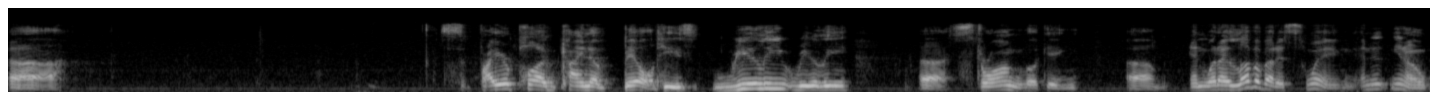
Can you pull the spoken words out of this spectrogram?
uh, fire plug kind of build. He's really, really uh, strong looking. Um, and what I love about his swing, and it, you know,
